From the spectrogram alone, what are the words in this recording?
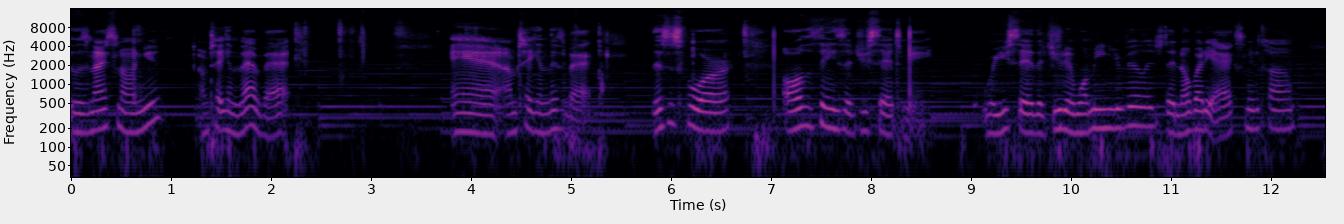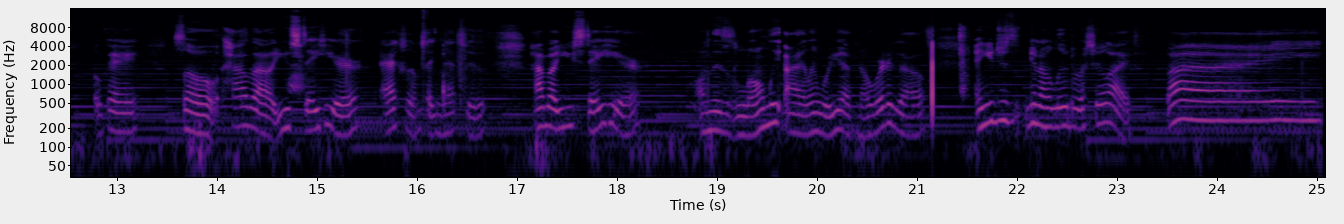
it was nice knowing you. I'm taking that back, and I'm taking this back. This is for all the things that you said to me, where you said that you didn't want me in your village, that nobody asked me to come. Okay, so how about you stay here? Actually, I'm taking that too. How about you stay here on this lonely island where you have nowhere to go, and you just, you know, live the rest of your life. Bye.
